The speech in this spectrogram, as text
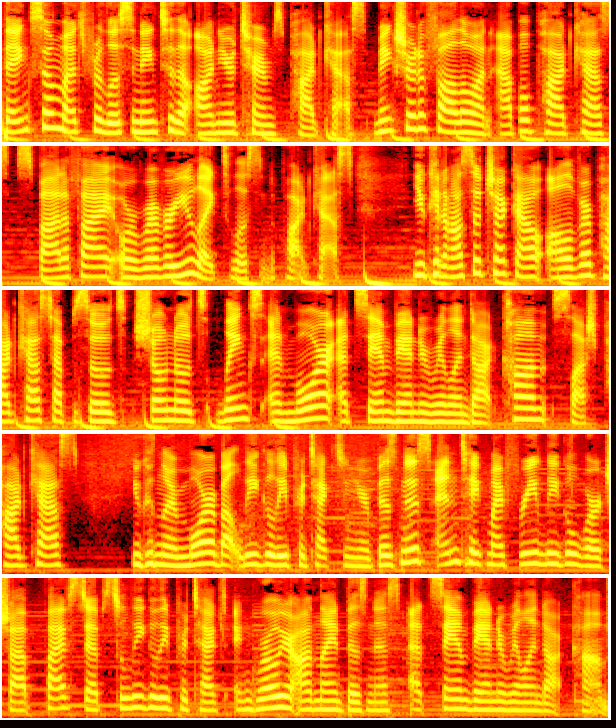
Thanks so much for listening to the On Your Terms podcast. Make sure to follow on Apple Podcasts, Spotify, or wherever you like to listen to podcasts. You can also check out all of our podcast episodes, show notes, links, and more at samvanderwielen.com slash podcast. You can learn more about legally protecting your business and take my free legal workshop, Five Steps to Legally Protect and Grow Your Online Business at samvanderwielen.com.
